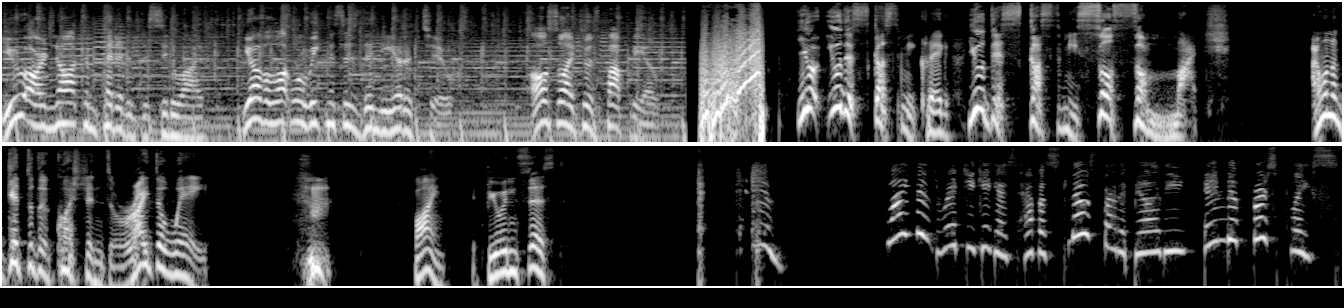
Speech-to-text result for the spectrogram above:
You are not competitive, Decidueye. You have a lot more weaknesses than the other two. Also, I chose Popplio. You, you disgust me, Craig. You disgust me so, so much. I want to get to the questions right away. Hmm. Fine, if you insist. Why does Regigigas have a slow start ability in the first place?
